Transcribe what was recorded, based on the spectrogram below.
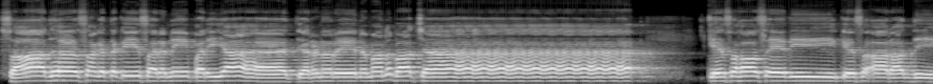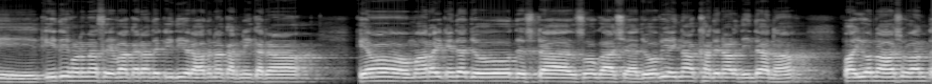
ਸਾਧ ਸੰਗਤ ਕੀ ਸਰਨੀ ਪਰਿਆ ਚਰਨ ਰੇਨ ਮਨ ਬਾਛਾ। ਕਿਸ ਹਉ ਸੇਵੀ ਕਿਸ ਆਰਾਧੀ ਕਿਹਦੀ ਹੁਣ ਮੈਂ ਸੇਵਾ ਕਰਾਂ ਤੇ ਕਿਹਦੀ ਆਰਾਧਨਾ ਕਰਨੀ ਕਰਾਂ? ਕਿਉਂ? ਮਹਾਰਾਜ ਕਹਿੰਦਾ, ਜੋ ਦਿਸ਼ਟਾ ਸੋ ਗਾਸ਼ਾ ਜੋ ਵੀ ਇਹਨਾਂ ਅੱਖਾਂ ਦੇ ਨਾਲ ਦਿੰਦਾ ਨਾ, ਭਾਈ, ਉਹ ਨਾਸ਼ਵੰਤ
